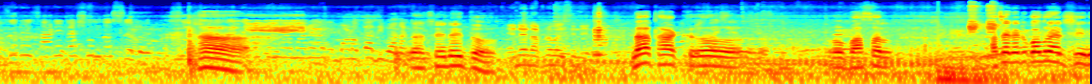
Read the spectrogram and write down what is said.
হুজুরের শাড়িটা সুন্দর ছিল। হ্যাঁ। আমারে বড়টা দিবা না হ্যাঁ, সেটাই তো না থাক ও ও বাসার আচ্ছা এটা একটু কম রাখেন শিং।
